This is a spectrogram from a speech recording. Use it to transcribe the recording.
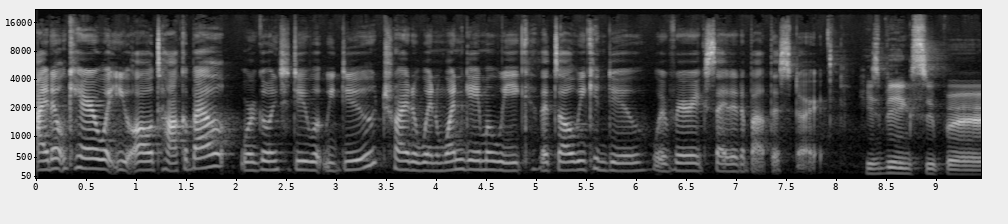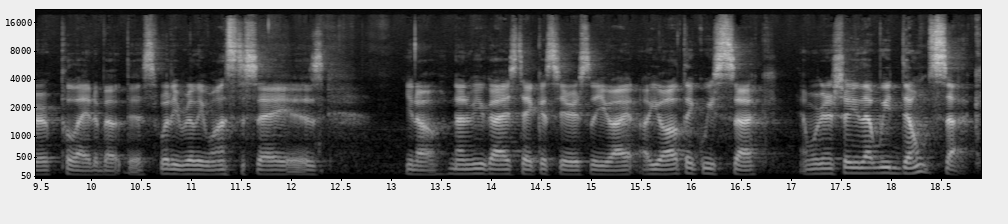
I don't care what you all talk about. We're going to do what we do, try to win one game a week. That's all we can do. We're very excited about this start he's being super polite about this. What he really wants to say is, you know, none of you guys take us seriously. You, I, you all think we suck, and we're going to show you that we don't suck.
